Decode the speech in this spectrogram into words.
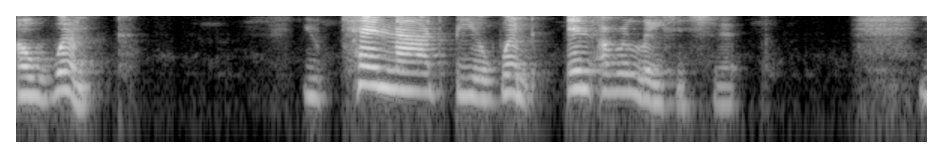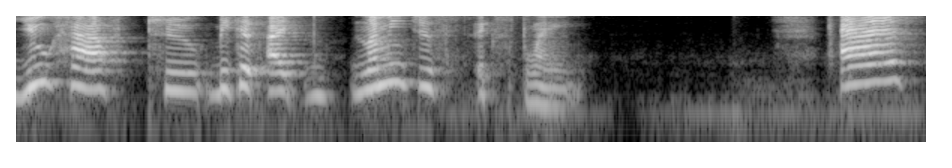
a wimp. You cannot be a wimp in a relationship you have to because I let me just explain. As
